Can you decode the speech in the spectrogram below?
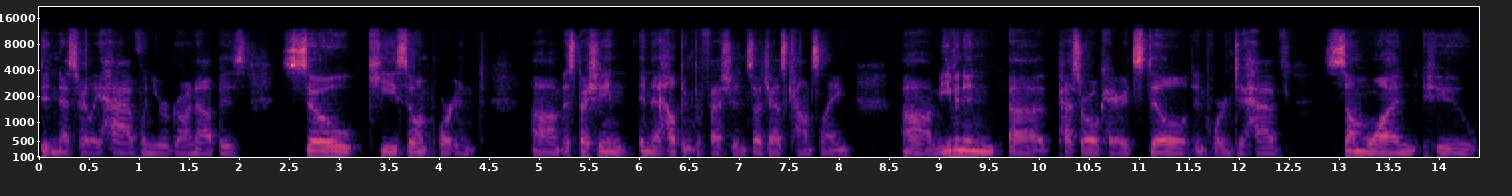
didn't necessarily have when you were growing up is so key, so important, um, especially in in the helping profession such as counseling. Um, even in uh, pastoral care, it's still important to have someone who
